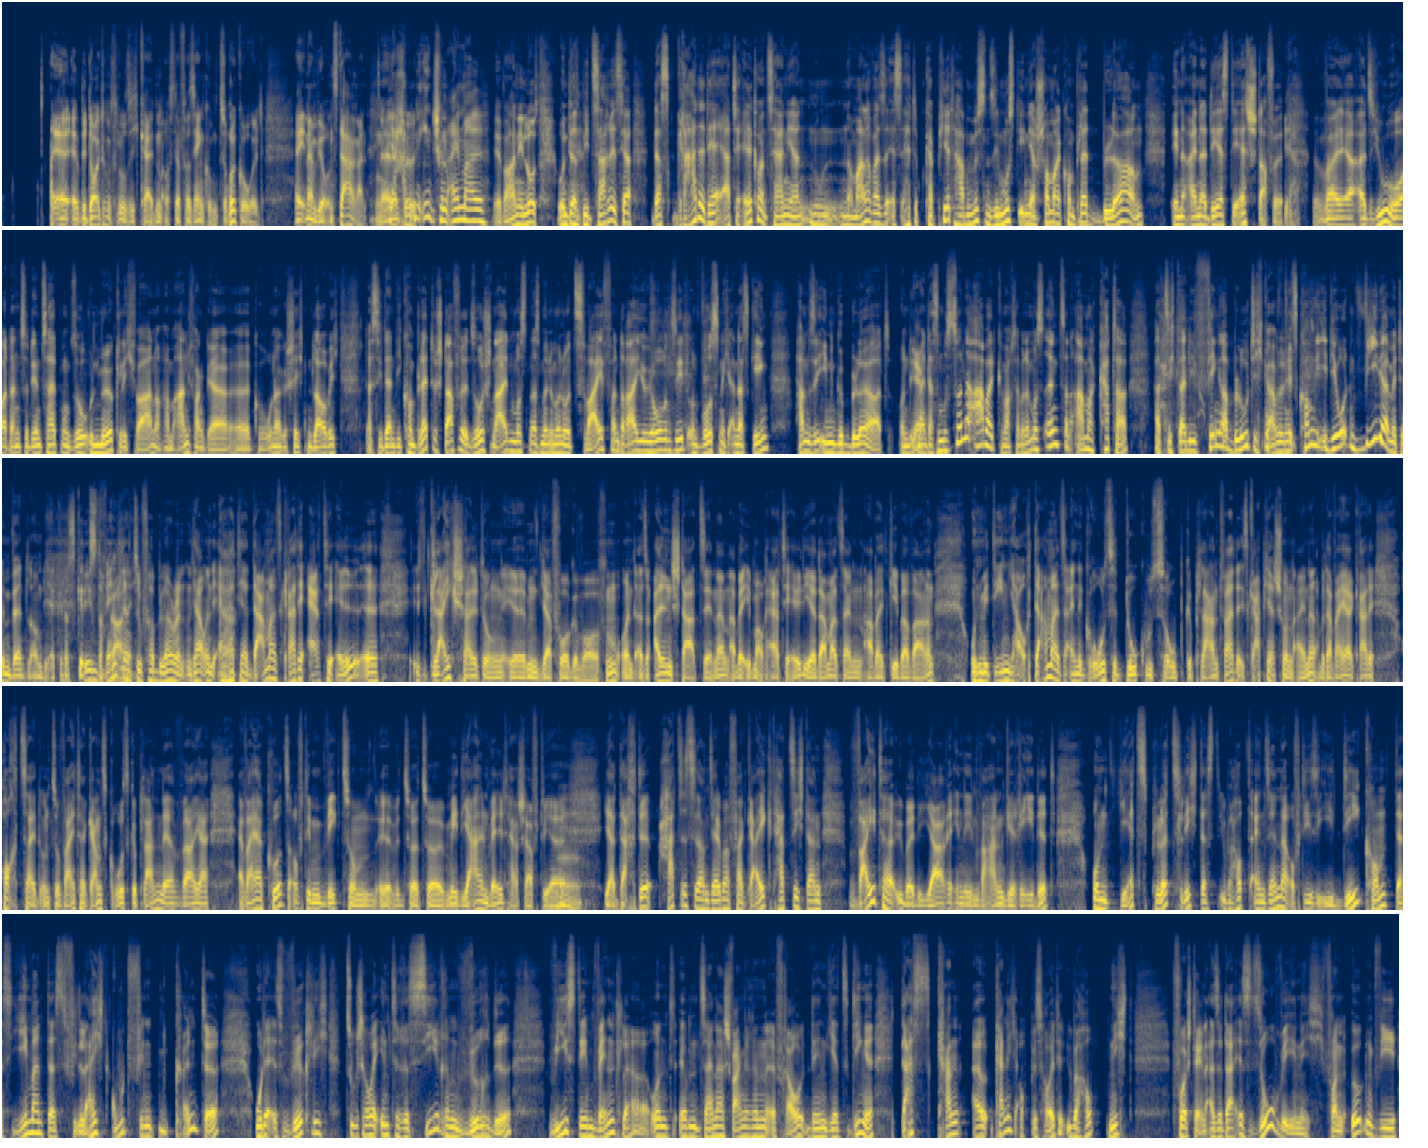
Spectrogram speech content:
äh, Bedeutungslosigkeiten aus der Versenkung zurückgeholt. Erinnern wir uns daran. Ja, wir hatten natürlich. ihn schon einmal Wir waren ihn los. Und das Bizarre ist ja, dass gerade der RTL-Konzern ja nun normalerweise es hätte kapiert haben müssen, sie musste ihn ja schon mal komplett blurren in einer DSDS-Staffel, Ja. weil er als Juror dann zu dem Zeitpunkt so unmöglich war, noch am Anfang der äh, Corona-Geschichten, glaube ich, dass sie dann die komplette Staffel so schneiden mussten, dass man immer nur zwei von drei Juroren sieht und wo es nicht anders ging, haben sie ihn geblurrt. Und ich Ja. meine, das muss so eine Arbeit gemacht haben. Da muss irgendein so ein armer Cutter, hat sich da die Finger blutig gehabt und jetzt kommen die Idioten wieder mit dem Wendler um die Ecke. Das gibt's den doch gar Wendler nicht. zu verblurren. Ja, und er hat ja damals gerade RTL äh, Gleichschaltung ähm, ja vorgeworfen und also allen Staatssendern, aber eben auch RTL, die ja damals sein Arbeitgeber waren und mit denen ja auch damals eine große Doku-Soap geplant war. Es gab ja schon eine, aber da war ja gerade Hochzeit und so weiter ganz groß geplant. Der war ja, er war ja kurz auf dem Weg zum äh, zur, zur medialen Weltherrschaft, wie er ja dachte, hat es dann selber vergeigt, hat sich dann weiter über die Jahre in den Wahn geredet und jetzt plötzlich, dass überhaupt ein Sender auf diese Idee kommt, dass jemand das vielleicht gut finden könnte oder es wirklich Zuschauer interessieren würde, wie es dem Wendler und ähm, seiner schwangeren äh, Frau denn jetzt ginge, das kann, äh, kann ich auch bis heute überhaupt nicht vorstellen. Also da ist so wenig von irgendwie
